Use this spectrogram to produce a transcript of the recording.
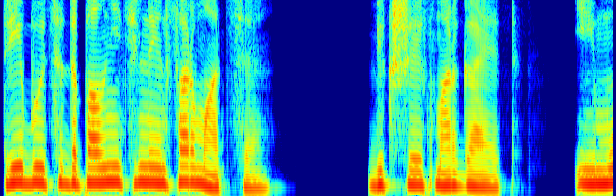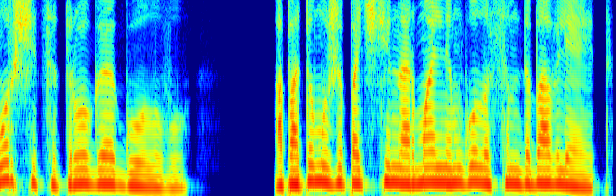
Требуется дополнительная информация. Бекшеев моргает и морщится, трогая голову. А потом уже почти нормальным голосом добавляет.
